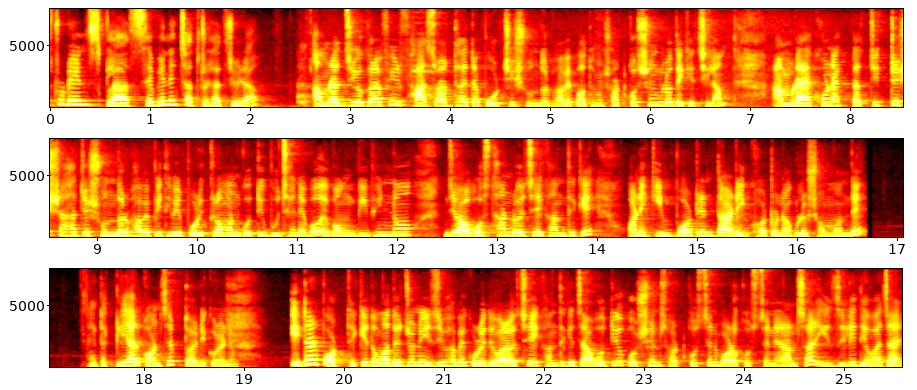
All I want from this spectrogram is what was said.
স্টুডেন্টস ক্লাস সেভেনের ছাত্রছাত্রীরা। আমরা জিওগ্রাফির ফার্স্ট অধ্যায়টা পড়ছি সুন্দরভাবে। প্রথমে শর্ট কোশ্চেনগুলো দেখেছিলাম। আমরা এখন একটা চিত্রের সাহায্যে সুন্দরভাবে পৃথিবীর পরিক্রমণ গতি বুঝে নেব এবং বিভিন্ন যে অবস্থান রয়েছে এখান থেকে অনেক ইম্পর্টেন্ট তারিখ, ঘটনাগুলো সম্বন্ধে একটা ক্লিয়ার কনসেপ্ট তৈরি করে নেব। এটার পর থেকে তোমাদের জন্য ইজিভাবে করে দেওয়া রয়েছে। এখান থেকে যাবতীয় কোশ্চেন শর্ট কোশ্চেন বড় কোশ্চেনের আনসার ইজিলি দেওয়া যায়।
